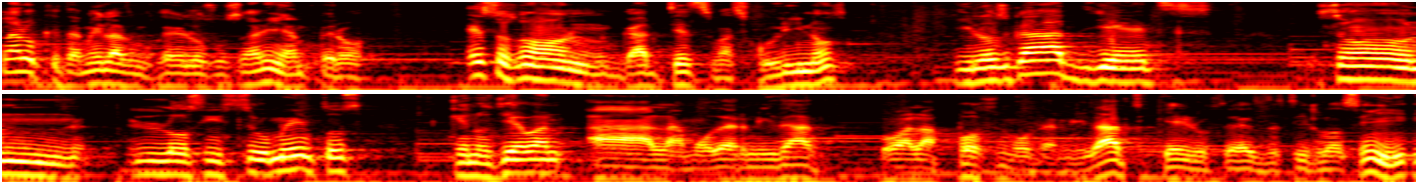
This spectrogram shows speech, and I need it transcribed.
Claro que también las mujeres los usarían, pero estos son gadgets masculinos y los gadgets son los instrumentos que nos llevan a la modernidad o a la posmodernidad, si quieren ustedes decirlo así,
